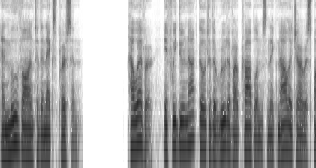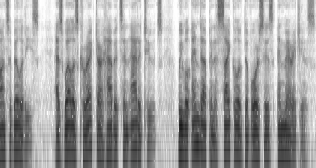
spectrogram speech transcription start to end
and move on to the next person. However, if we do not go to the root of our problems and acknowledge our responsibilities, as well as correct our habits and attitudes, we will end up in a cycle of divorces and marriages.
